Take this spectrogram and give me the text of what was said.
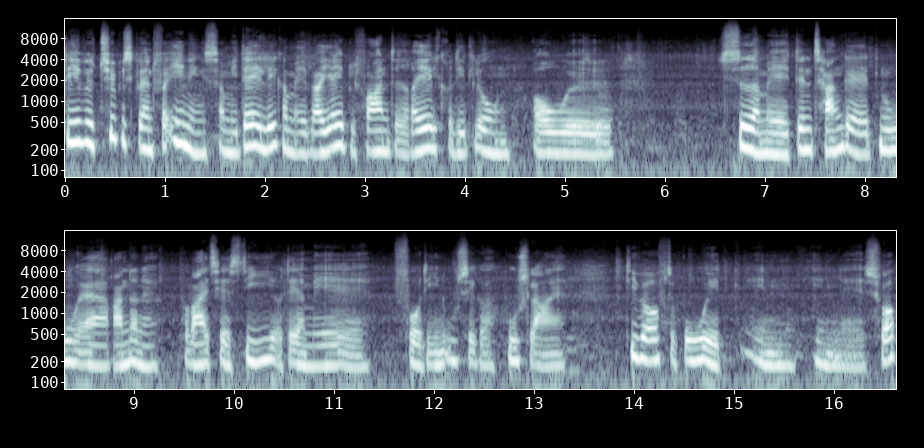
Det vil typisk være en forening, som i dag ligger med variabelt forrentet realkreditlån og øh, sidder med den tanke, at nu er renterne på vej til at stige, og dermed øh, får de en usikker husleje. De vil ofte bruge et, en, en øh, swap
